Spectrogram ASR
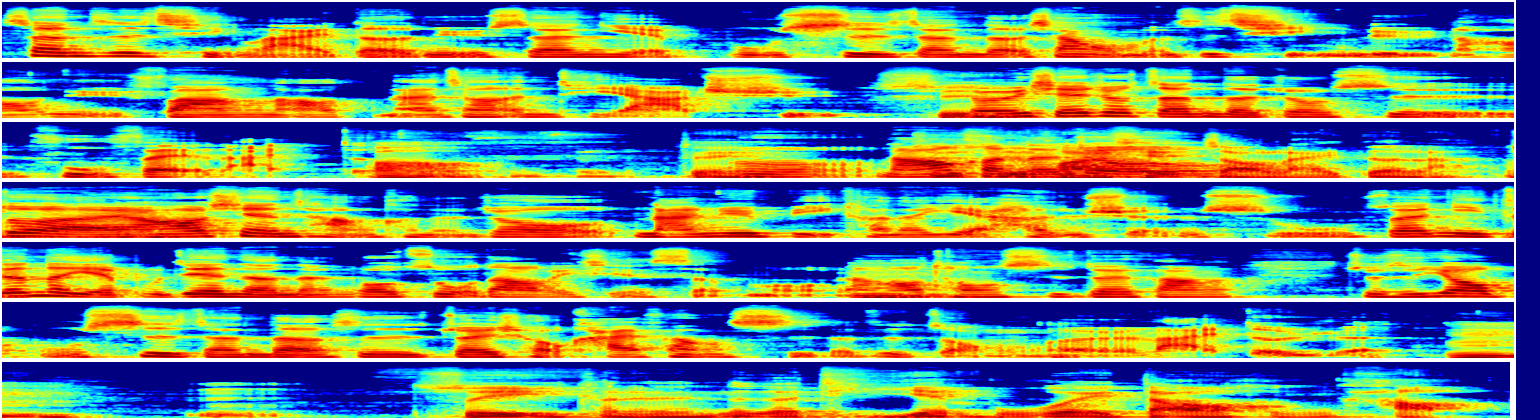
甚至请来的女生也不是真的像我们是情侣，然后女方，然后男生 NTR 去，是。有一些就真的就是付费来的。哦，对，嗯然后可能就就是花钱找来的啦，对，嗯然后现场可能就男女比可能也很悬殊，所以你真的也不见得能够做到一些什么。然后同时对方就是又不是真的是追求开放式的这种而来的人，嗯。嗯，所以可能那个体验不会到很好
